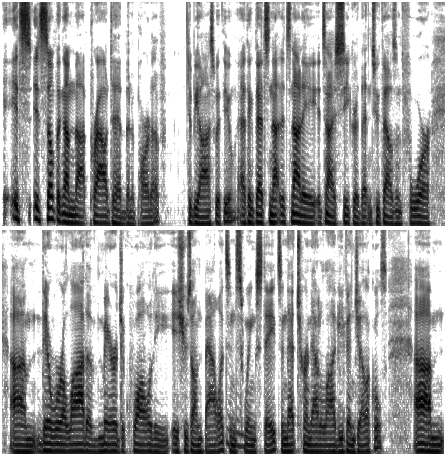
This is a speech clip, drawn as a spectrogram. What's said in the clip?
It's it's something I'm not proud to have been a part of. To be honest with you, I think that's not it's not a it's not a secret that in 2004 um, there were a lot of marriage equality issues on ballots in swing states, and that turned out a lot of evangelicals. Um,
